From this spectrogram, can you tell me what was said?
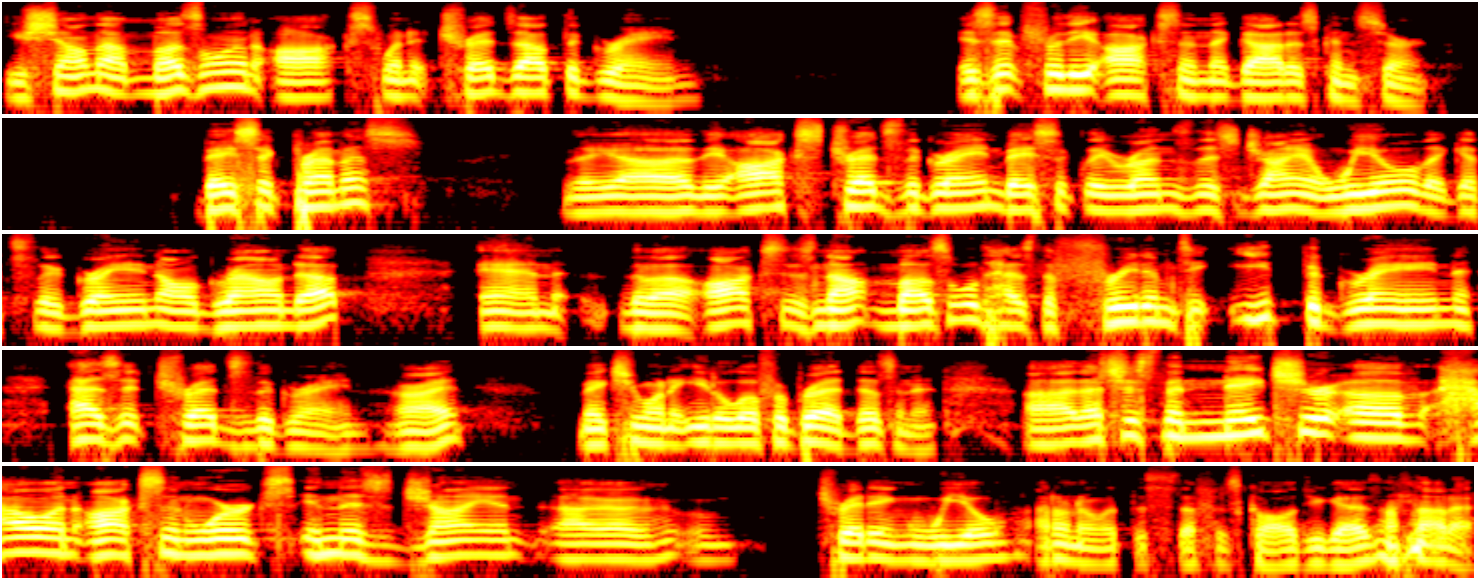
You shall not muzzle an ox when it treads out the grain. Is it for the oxen that God is concerned? Basic premise the, uh, the ox treads the grain, basically runs this giant wheel that gets the grain all ground up. And the ox is not muzzled, has the freedom to eat the grain as it treads the grain. All right? Makes you want to eat a loaf of bread, doesn't it? Uh, that's just the nature of how an oxen works in this giant uh, treading wheel. I don't know what this stuff is called, you guys. I'm not an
